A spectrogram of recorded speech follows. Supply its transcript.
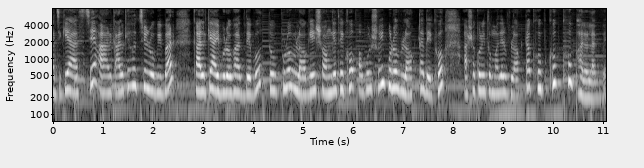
আজকে আসছে, আর কালকে হচ্ছে রবিবার কালকে আইবুড়ো ভাত দেব। তো পুরো ব্লগের সঙ্গে থেকো, অবশ্যই পুরো ব্লগটা দেখো। আশা করি তোমাদের ব্লগটা খুব খুব খুব ভালো লাগবে।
